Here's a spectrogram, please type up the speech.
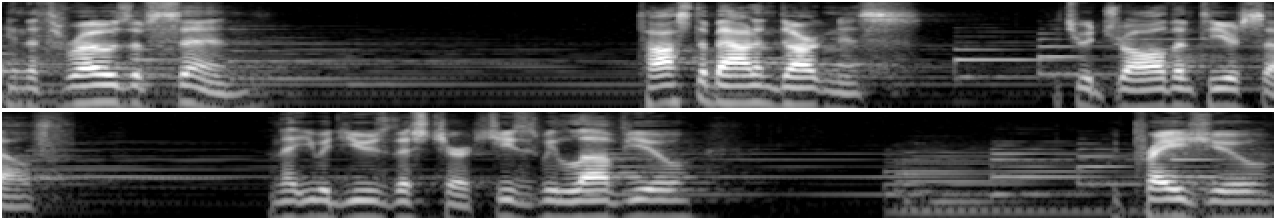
in the throes of sin, tossed about in darkness, that you would draw them to yourself, and that you would use this church. Jesus, we love you. We praise you,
